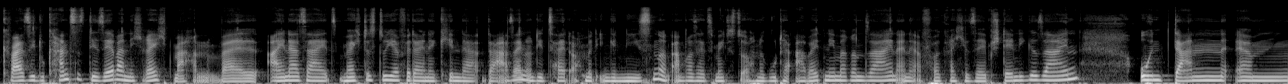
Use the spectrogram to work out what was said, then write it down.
quasi, du kannst es dir selber nicht recht machen, weil einerseits möchtest du ja für deine Kinder da sein und die Zeit auch mit ihnen genießen und andererseits möchtest du auch eine gute Arbeitnehmerin sein, eine erfolgreiche Selbstständige sein. Und dann ähm,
